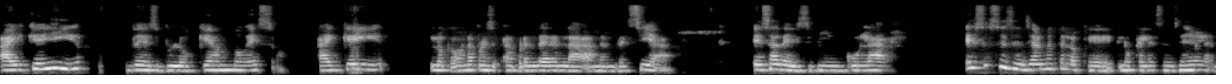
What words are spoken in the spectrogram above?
Hay que ir desbloqueando eso. Hay que ir, lo que van a aprender en la membresía, es a desvincular. Eso es esencialmente lo que, lo que les enseño la,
